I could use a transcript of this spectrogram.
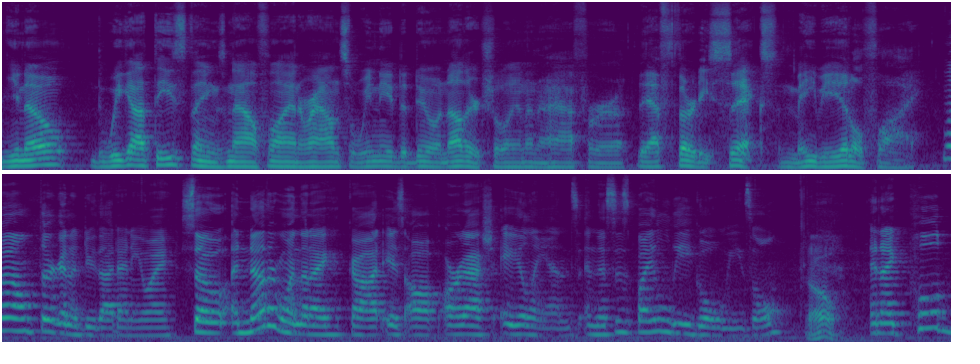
you know, we got these things now flying around, so we need to do another trillion and a half for the F 36. Maybe it'll fly. Well, they're gonna do that anyway. So another one that I got is off R Aliens, and this is by Legal Weasel. Oh, And I pulled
